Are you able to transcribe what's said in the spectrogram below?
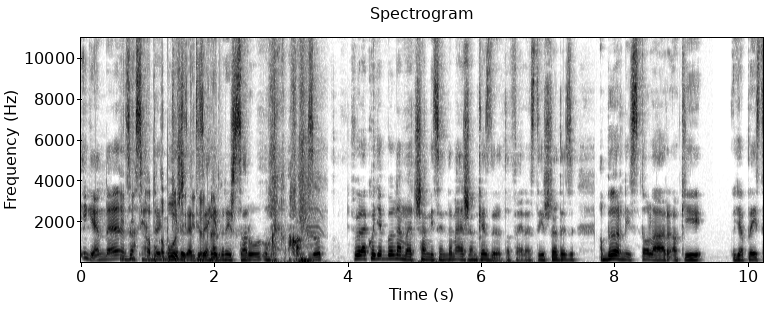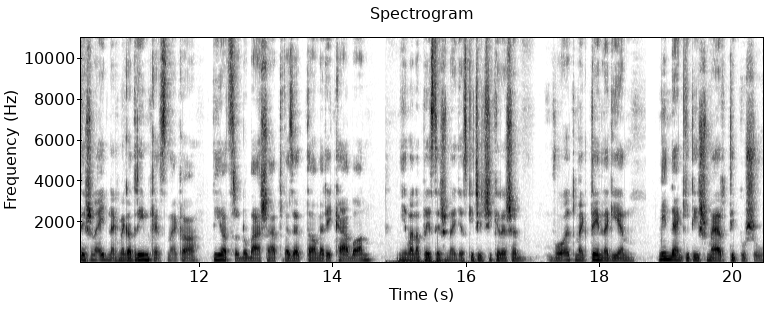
igen, de ez azt jelenti, hogy 2017-ben is szarul hangzott. Főleg, hogy ebből nem lett semmi, szerintem el sem kezdődött a fejlesztés. Tehát ez a Bernie Stolar, aki ugye a PlayStation 1-nek meg a Dreamcast-nek a piacra dobását vezette Amerikában. Nyilván a PlayStation 1 ez kicsit sikeresebb volt, meg tényleg ilyen mindenkit ismert típusú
